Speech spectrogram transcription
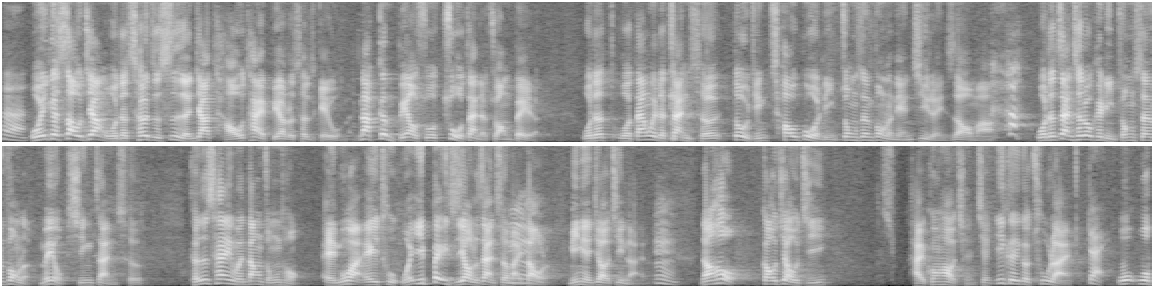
嗯，我一个少将，我的车子是人家淘汰不要的车子给我们，那更不要说作战的装备了。我的我单位的战车都已经超过领终身俸的年纪了，你知道吗？我的战车都可以领终身俸了，没有新战车。可是蔡英文当总统，M one A two，我一辈子要的战车买到了，明年就要进来了。嗯，然后高教机、海鲲号潜舰一个一个出来。对，我我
